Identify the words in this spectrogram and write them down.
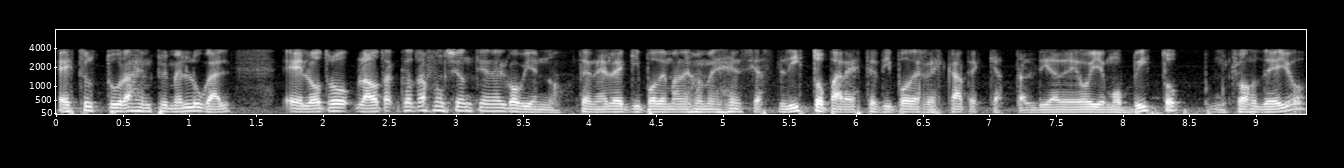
estructuras en primer lugar. El otro, la otra, ¿qué otra función tiene el gobierno? Tener el equipo de manejo de emergencias listo para este tipo de rescates que hasta el día de hoy hemos visto, muchos de ellos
